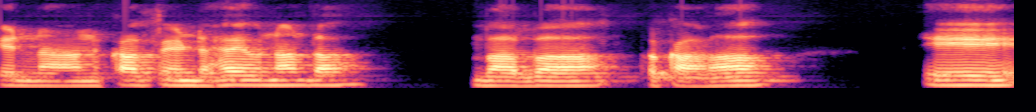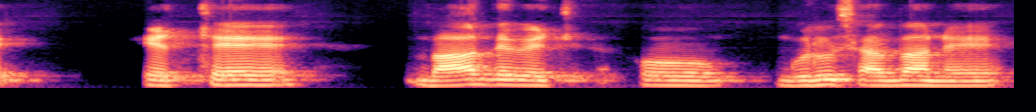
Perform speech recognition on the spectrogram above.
ਇਹ ਨਾਨਕਾ ਪਿੰਡ ਹੈ ਉਹਨਾਂ ਦਾ, ਬਾਬਾ ਬਕਾਲਾ। ਤੇ ਇੱਥੇ ਬਾਅਦ ਦੇ ਵਿੱਚ ਉਹ ਗੁਰੂ ਸਾਹਿਬਾਂ ਨੇ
